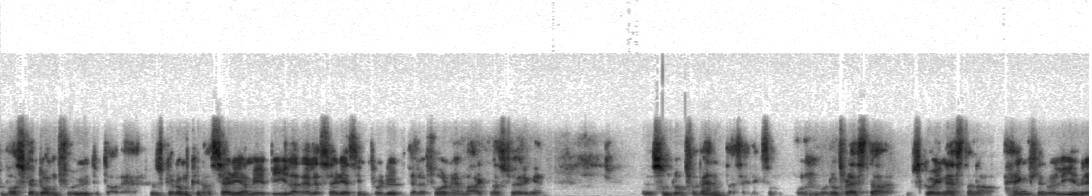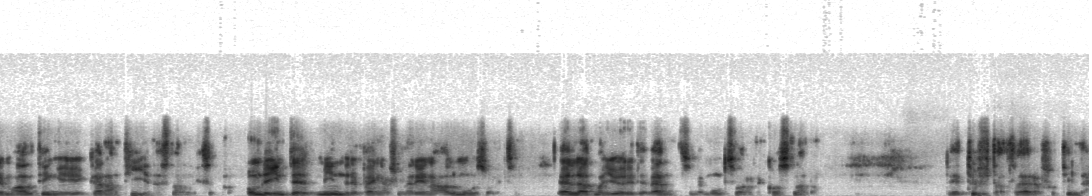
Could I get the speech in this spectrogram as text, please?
vad ska de få ut av det här? Hur ska de kunna sälja mer bilar eller sälja sin produkt eller få den här marknadsföringen som de förväntar sig liksom. Och, de flesta ska ju nästan ha hänklen och livrem och allting i garanti nästan. Liksom. Om det inte är mindre pengar som är rena allmosor liksom. Eller att man gör ett event som är motsvarande kostnad. Då. Det är tufft alltså är det att få till det.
